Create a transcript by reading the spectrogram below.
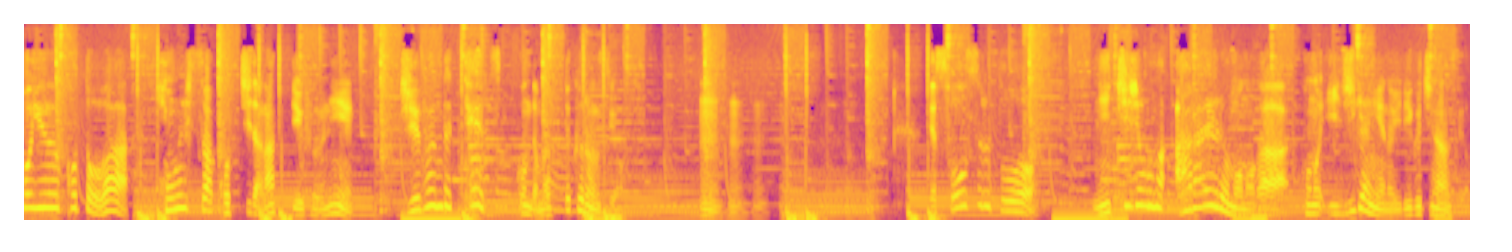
ということは、本質はこっちだなっていうふうに、自分で手突っ込んで持ってくるんですよ。うんうんうん。で、そうすると、日常のあらゆるものが、この異次元への入り口なんですよ。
